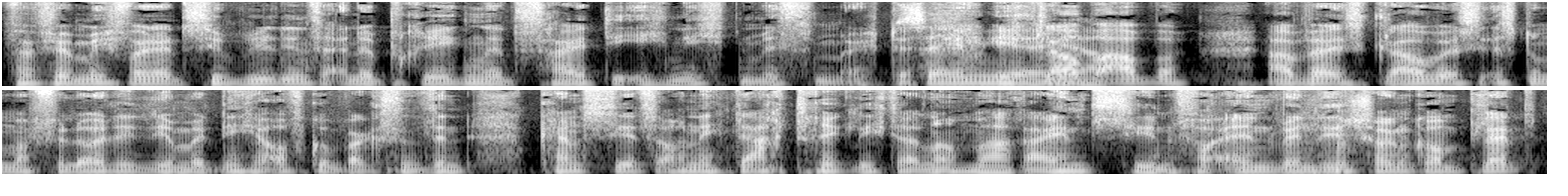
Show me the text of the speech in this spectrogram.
weil für mich war der Zivildienst eine prägende Zeit, die ich nicht missen möchte. Same here, ich glaube ja. aber, aber ich glaube, es ist nun mal für Leute, die damit nicht aufgewachsen sind, kannst du jetzt auch nicht nachträglich da nochmal reinziehen. Vor allem, wenn die schon komplett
